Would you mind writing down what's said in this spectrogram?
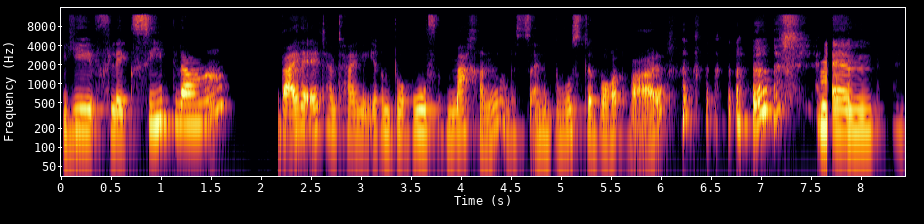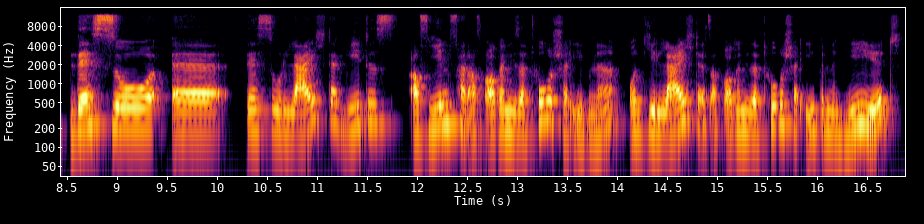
je flexibler beide Elternteile ihren Beruf machen, und das ist eine bewusste Wortwahl, ähm, desto, äh, desto leichter geht es auf jeden Fall auf organisatorischer Ebene. Und je leichter es auf organisatorischer Ebene geht,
